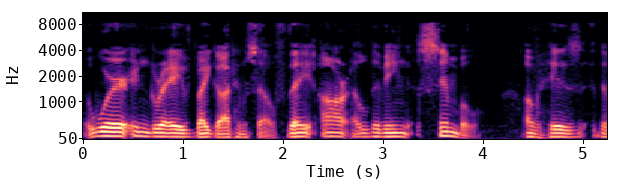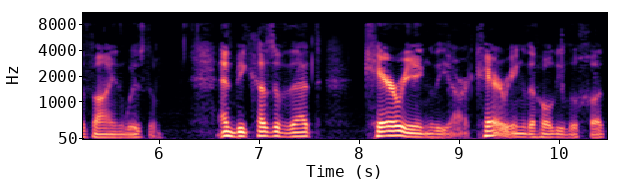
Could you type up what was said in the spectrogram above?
were engraved by God Himself. They are a living symbol of his divine wisdom. And because of that, carrying the ark, carrying the holy luchot,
